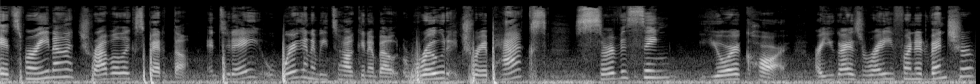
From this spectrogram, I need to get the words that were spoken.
It's Marina, travel experta, and today we're going to be talking about road trip hacks servicing your car. Are you guys ready for an adventure?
